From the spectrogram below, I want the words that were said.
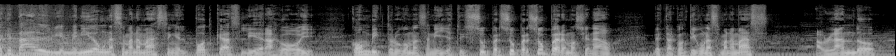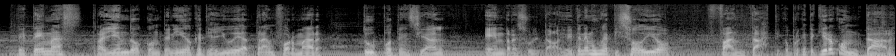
Hola, ¿qué tal? Bienvenido una semana más en el podcast Liderazgo Hoy con Víctor Hugo Manzanilla. Estoy súper, súper, súper emocionado de estar contigo una semana más hablando de temas, trayendo contenido que te ayude a transformar tu potencial en resultados. Y hoy tenemos un episodio fantástico porque te quiero contar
